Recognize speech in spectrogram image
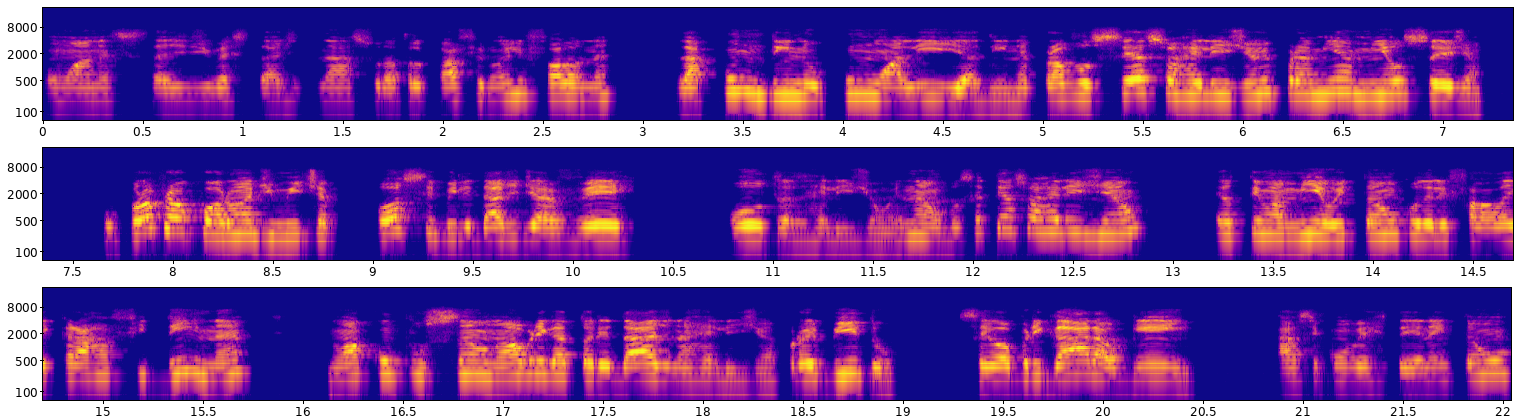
uma necessidade de diversidade. Na Surat al-Kafirun ele fala, né? La kundinu kum ali yadin, né? Para você a sua religião e para mim a minha, ou seja, o próprio Alcorão admite a possibilidade de haver outras religiões. Não, você tem a sua religião, eu tenho a minha, ou então quando ele fala lá ikraha fidim, né? Não há compulsão, não há obrigatoriedade na religião, é proibido você obrigar alguém a se converter, né? Então,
